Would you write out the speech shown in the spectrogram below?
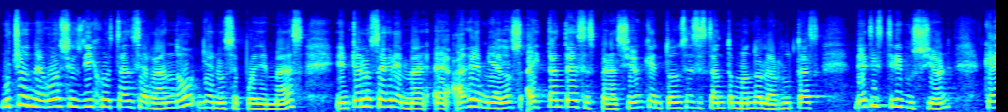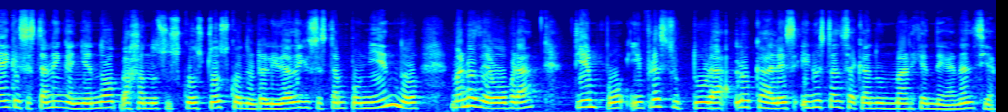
Muchos negocios, dijo, están cerrando, ya no se puede más. Entre los eh, agremiados hay tanta desesperación que entonces están tomando las rutas de distribución, creen que se están engañando bajando sus costos cuando en realidad ellos están poniendo mano de obra tiempo, infraestructura locales y no están sacando un margen de ganancia.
